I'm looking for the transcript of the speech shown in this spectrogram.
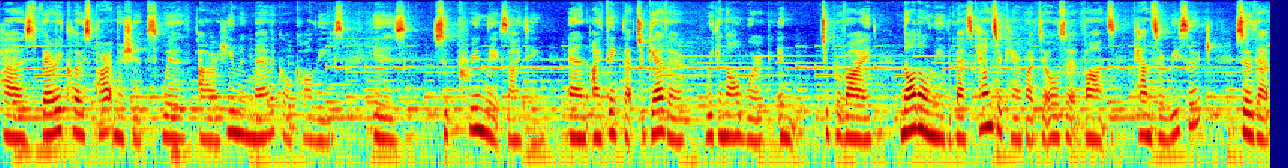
has very close partnerships with our human medical colleagues is supremely exciting. And I think that together we can all work in, to provide not only the best cancer care, but to also advance cancer research so that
